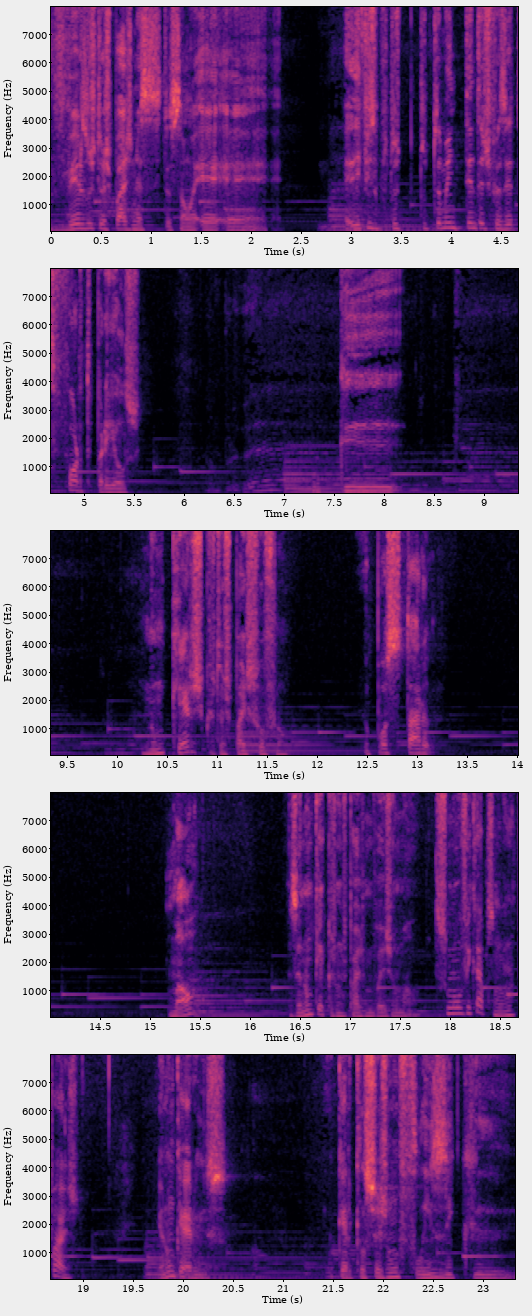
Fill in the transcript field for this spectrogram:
Veres os teus pais nessa situação é. é, é difícil porque tu, tu também tentas fazer-te forte para eles. O que. Não queres que os teus pais sofram. Eu posso estar. mal, mas eu não quero que os meus pais me vejam mal. Eles não vão ficar, porque são os meus pais. Eu não quero isso. Eu quero que eles sejam felizes e que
